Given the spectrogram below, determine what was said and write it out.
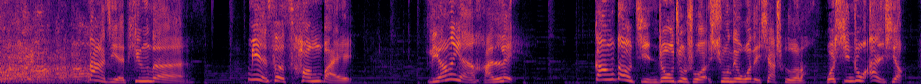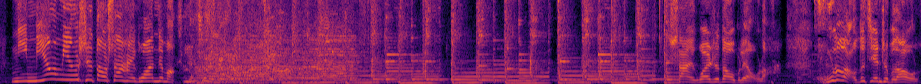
大姐听得面色苍白，两眼含泪。刚到锦州就说：“兄弟，我得下车了。”我心中暗笑：“你明明是到山海关的嘛！”山海关是到不了了，葫芦岛都坚持不到了。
